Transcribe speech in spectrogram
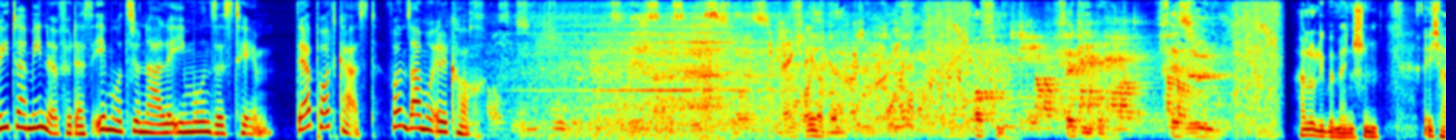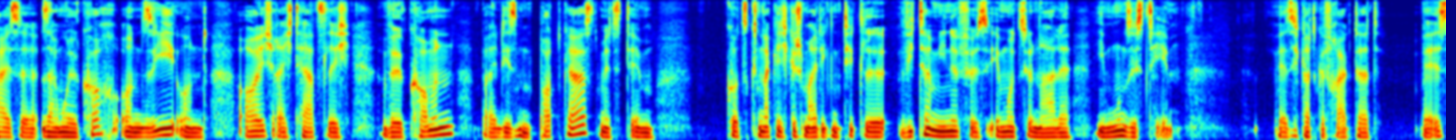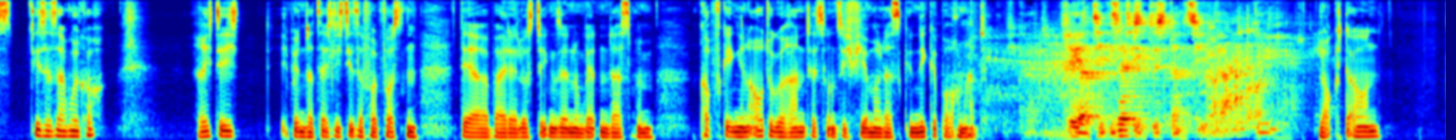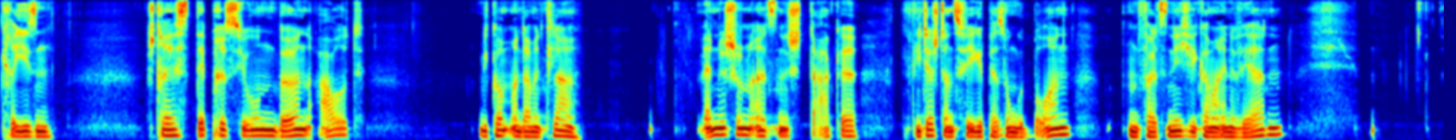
Vitamine für das emotionale Immunsystem. Der Podcast von Samuel Koch. Feuerwerk, Hoffnung, Vergebung, Versöhnung. Hallo liebe Menschen, ich heiße Samuel Koch und Sie und euch recht herzlich willkommen bei diesem Podcast mit dem kurz knackig geschmeidigen Titel Vitamine fürs emotionale Immunsystem. Wer sich gerade gefragt hat, wer ist dieser Samuel Koch? Richtig, ich bin tatsächlich dieser Vollpfosten, der bei der lustigen Sendung Wetten das mit dem Kopf gegen ein Auto gerannt ist und sich viermal das Genick gebrochen hat. Kreativität. Lockdown, Krisen, Stress, Depression, Burnout. Wie kommt man damit klar? Werden wir schon als eine starke, widerstandsfähige Person geboren? Und falls nicht, wie kann man eine werden?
